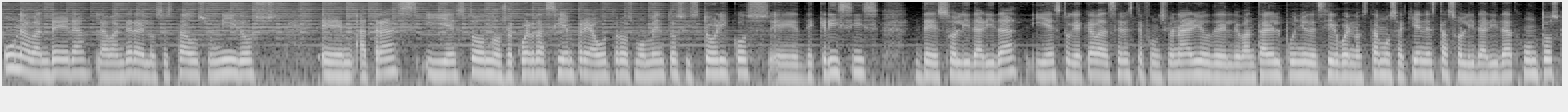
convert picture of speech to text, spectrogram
una bandera, la bandera de los Estados Unidos, Em, atrás y esto nos recuerda siempre a otros momentos históricos eh, de crisis, de solidaridad y esto que acaba de hacer este funcionario de levantar el puño y decir, bueno, estamos aquí en esta solidaridad juntos,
